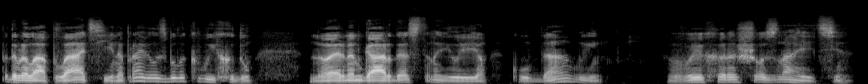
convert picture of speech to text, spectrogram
подобрала платье и направилась было к выходу. Но Эрменгарда остановил ее. «Куда вы?» Вы хорошо знаете,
